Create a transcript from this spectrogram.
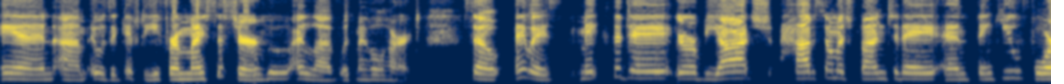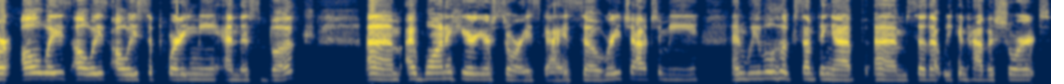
and um, it was a gifty from my sister who I love with my whole heart. So, anyways, make the day your biatch. Have so much fun today, and thank you for always, always, always supporting me and this book. Um, I want to hear your stories, guys. So reach out to me, and we will hook something up um, so that we can have a short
